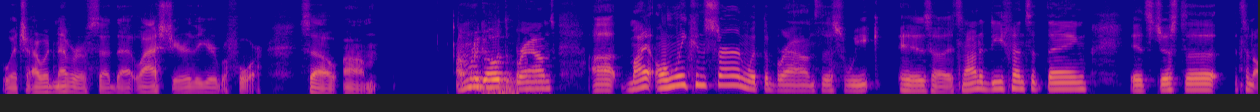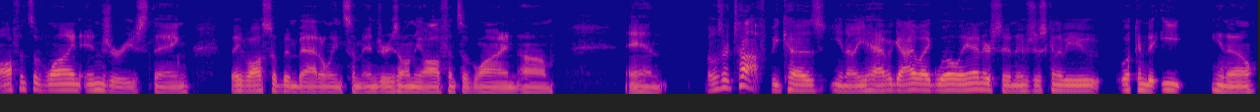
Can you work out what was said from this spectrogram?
which I would never have said that last year, the year before. So, um I'm to go with the Browns. Uh my only concern with the Browns this week is uh, it's not a defensive thing. It's just a it's an offensive line injuries thing. They've also been battling some injuries on the offensive line um and those are tough because, you know, you have a guy like Will Anderson who's just going to be looking to eat, you know,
